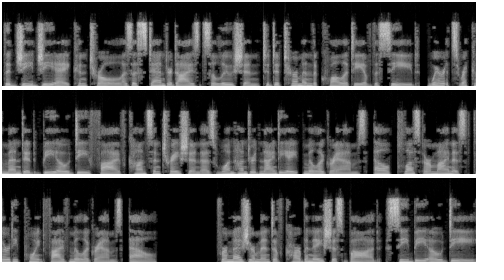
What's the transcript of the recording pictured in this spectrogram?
The GGA control is a standardized solution to determine the quality of the seed, where its recommended BOD5 concentration is 198 mg, L plus or minus 30.5 mg, L. For measurement of carbonaceous BOD CBOD,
